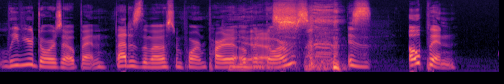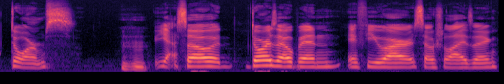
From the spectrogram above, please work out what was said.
leave your doors open. That is the most important part of open dorms is open dorms. Mm-hmm. Yeah, so doors open if you are socializing.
